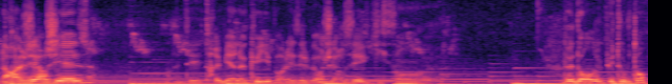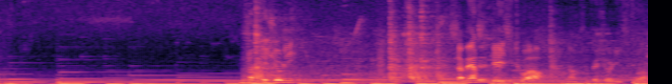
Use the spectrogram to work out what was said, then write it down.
la rage gergiaise. On a été très bien accueillis par les éleveurs jersey qui sont euh, dedans depuis tout le temps. Ça c'est joli. Sa mère c'était histoire. Non, ça fait jolie histoire.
